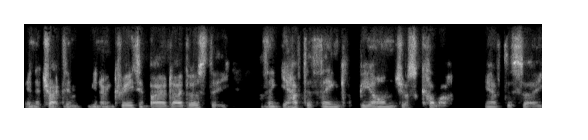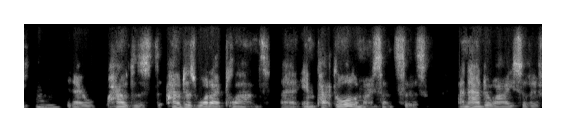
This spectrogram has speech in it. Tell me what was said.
in attracting you know in creating biodiversity, I think you have to think beyond just color. You have to say, mm. you know, how does how does what I plant uh, impact all of my senses? and how do I sort of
